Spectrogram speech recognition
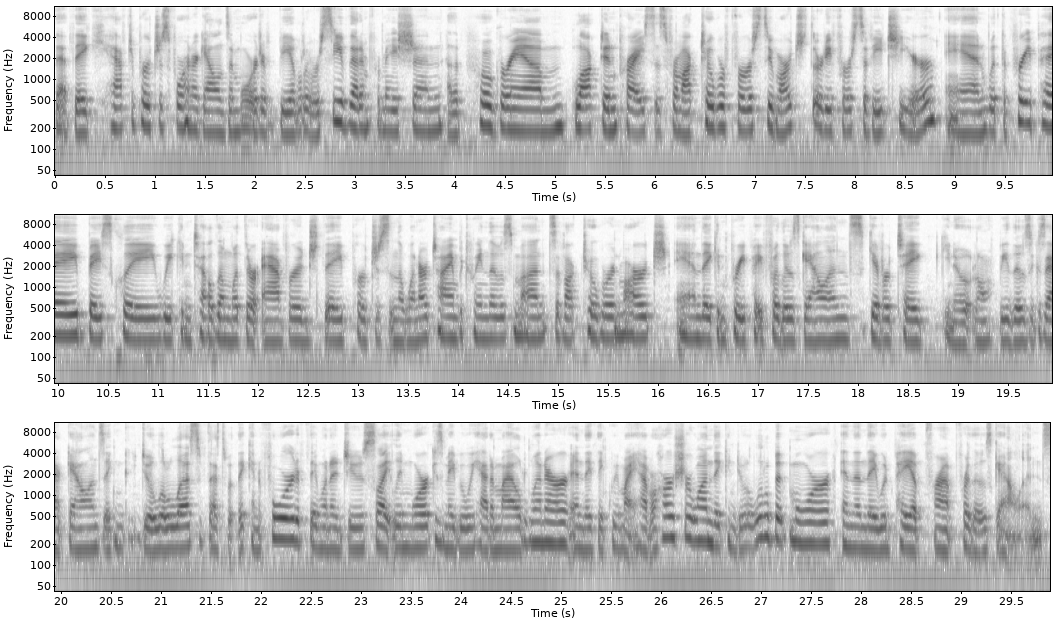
that they have to purchase 400 gallons or more to be able to receive that information. Uh, the program locked in price is from October 1st through March 31st of each year. And with the prepay, basically, we can tell them what their average they purchase in the wintertime between those months of October and March. And they can prepay for those gallons, give or take. You know, it don't be those exact gallons. They can do a little less if that's what they can afford. If they want to do slightly more, because maybe we had a mild winter and they think we might have a harsher one, they can do a little bit more. And then they would pay up front for those gallons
